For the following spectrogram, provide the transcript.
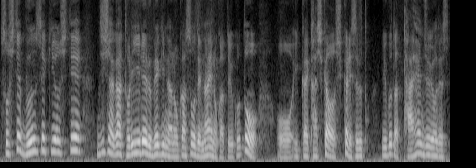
そして分析をして自社が取り入れるべきなのかそうでないのかということを一回可視化をしっかりするということは大変重要です。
